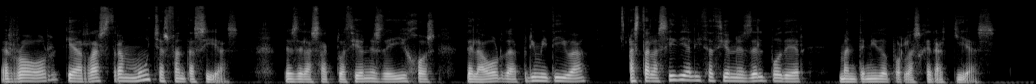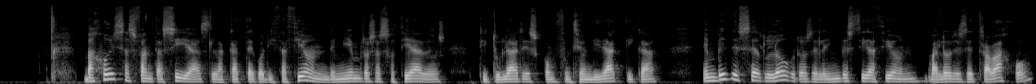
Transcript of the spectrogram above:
error que arrastra muchas fantasías, desde las actuaciones de hijos de la horda primitiva hasta las idealizaciones del poder mantenido por las jerarquías. Bajo esas fantasías, la categorización de miembros asociados, titulares con función didáctica, en vez de ser logros de la investigación, valores de trabajo,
